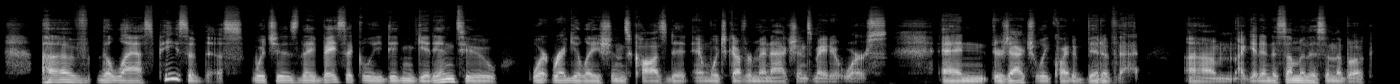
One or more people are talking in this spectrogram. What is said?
of the last piece of this, which is they basically didn't get into what regulations caused it and which government actions made it worse. And there's actually quite a bit of that. Um, I get into some of this in the book.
